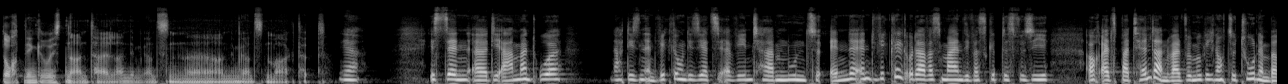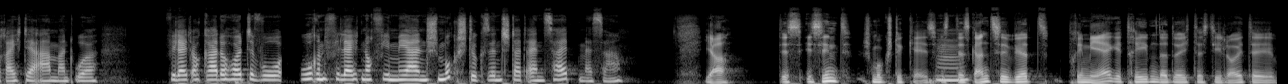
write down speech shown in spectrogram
doch den größten Anteil an dem ganzen, äh, an dem ganzen Markt hat. Ja. Ist denn äh, die Armbanduhr nach diesen Entwicklungen, die Sie jetzt erwähnt haben, nun zu Ende entwickelt? Oder was meinen Sie, was gibt es für Sie auch als Patentanwalt womöglich noch zu tun im Bereich der Armbanduhr? Vielleicht auch gerade heute, wo Uhren vielleicht noch viel mehr ein Schmuckstück sind statt ein Zeitmesser. Ja, das es sind Schmuckstücke. Es mhm. ist, das Ganze wird primär getrieben dadurch, dass die Leute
